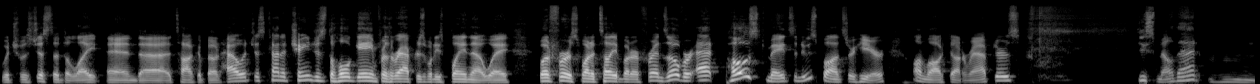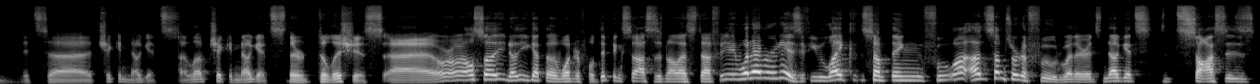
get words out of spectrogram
which was just a delight, and uh, talk about how it just kind of changes the whole game for the Raptors when he's playing that way. But first, want to tell you about our friends over at Postmates, a new sponsor here on Locked On Raptors. Do you smell that? Mm, it's uh, chicken nuggets. I love chicken nuggets. They're delicious. Uh, or also, you know, you got the wonderful dipping sauces and all that stuff. Eh, Whatever it is, if you like something, food, uh, some sort of food, whether it's nuggets, sauces,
